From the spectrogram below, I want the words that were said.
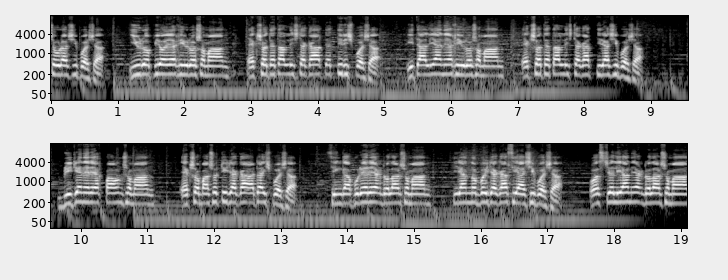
চৌরাশি পয়সা, ইউরোপীয় এক ইউরো সমান একশো তেতাল্লিশ টাকা তেত্রিশ পয়সা, ইতালিয়ান এক ইউরো সমান একশো তেতাল্লিশ টাকা তিরাশি পয়সা, ব্রিটেনের এক পাউন্ড সমান একশো বাষট্টি টাকা আঠাইশ পয়সা, সিঙ্গাপুরের এক ডলার সমান তিরানব্বই টাকা ছিয়াশি পয়সা, অস্ট্রেলিয়ান এক ডলার সমান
